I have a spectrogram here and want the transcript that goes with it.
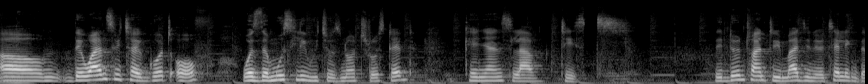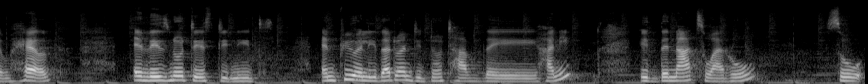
Um, the ones which I got off was the muesli which was not roasted. Kenyans love taste. They don't want to imagine you're telling them health and there's no taste in it. And purely that one did not have the honey. It, the nuts were raw. So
